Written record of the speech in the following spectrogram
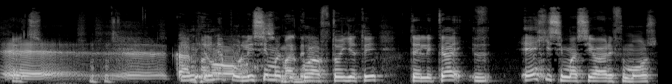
ε, ε Είναι πολύ σημαντικό αυτό γιατί τελικά έχει σημασία ο αριθμός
